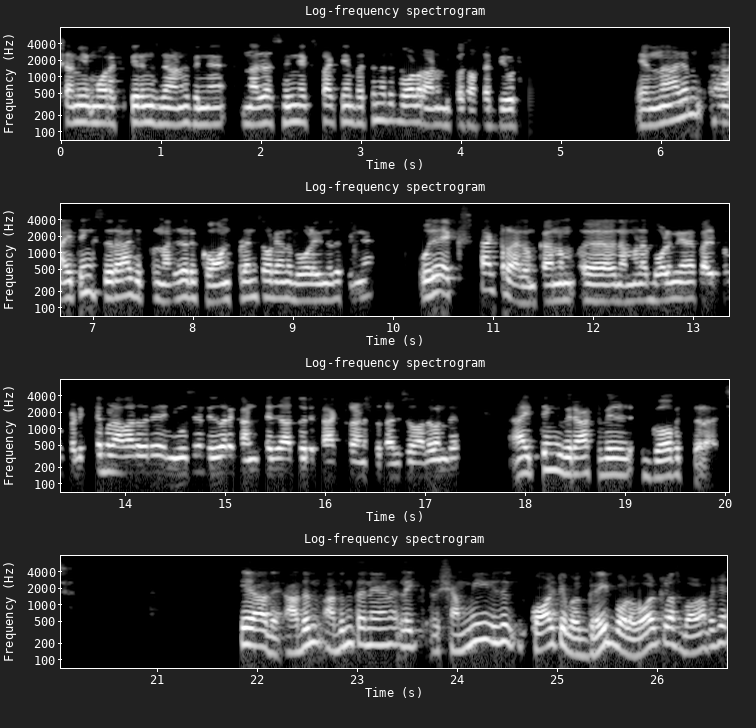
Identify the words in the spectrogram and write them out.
ഷമി മോർ എക്സ്പീരിയൻസ്ഡ് ആണ് പിന്നെ നല്ല സ്വിംഗ് എക്സ്ട്രാക്ട് ചെയ്യാൻ പറ്റുന്ന ഒരു ബോളറാണ് ബിക്കോസ് ഓഫ് ദ ബ്യൂട്ടി എന്നാലും ഐ തിങ്ക് സിറാജ് ഇപ്പം നല്ലൊരു കോൺഫിഡൻസോടെയാണ് ബോൾ ചെയ്യുന്നത്. പിന്നെ ഒരു എക്സ് ഫാക്ടർ ആകും. കാരണം നമ്മുടെ ബോളിംഗ് പലപ്പോഴും പ്രഡിക്റ്റബിൾ ആവാതെ ഒരു ന്യൂസിലൻഡ് ഇതുവരെ കണ്ടിട്ടില്ലാത്ത ഒരു ഫാക്ടറാണ് സിറാജ് സോ അതുകൊണ്ട് I think Virat will go with Siraj ഏ അതെ. അതും അതും തന്നെയാണ്. Like Shami is a quality ball great bowler world class ബോളാണ് പക്ഷെ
